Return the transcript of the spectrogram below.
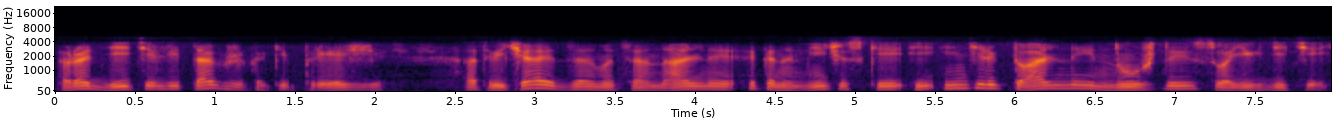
Родители, так же как и прежде, отвечают за эмоциональные, экономические и интеллектуальные нужды своих детей.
